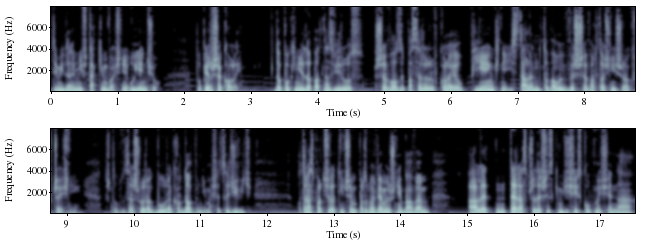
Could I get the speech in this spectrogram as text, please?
tymi danymi w takim właśnie ujęciu. Po pierwsze kolej. Dopóki nie dopadł nas wirus, przewozy pasażerów koleją pięknie i stale notowały wyższe wartości niż rok wcześniej. Zresztą zeszły rok był rekordowy, nie ma się co dziwić. O transporcie lotniczym porozmawiamy już niebawem, ale teraz przede wszystkim dzisiaj skupmy się na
